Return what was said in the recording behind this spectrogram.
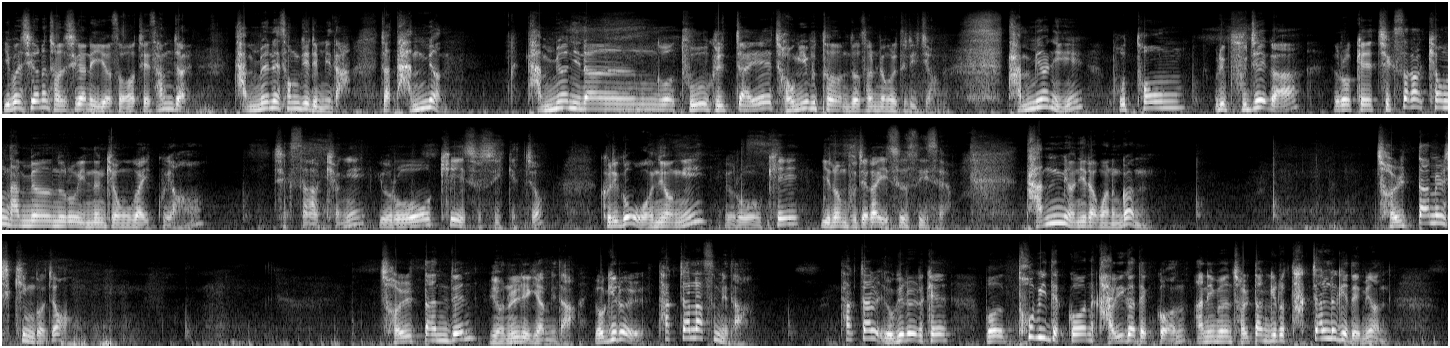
이번 시간은 전 시간에 이어서 제3절 단면의 성질입니다. 자, 단면. 단면이라는 거 두 글자의 정의부터 먼저 설명을 드리죠. 단면이 보통 우리 부재가 이렇게 직사각형 단면으로 있는 경우가 있고요. 직사각형이 이렇게 있을 수 있겠죠. 그리고 원형이 이렇게 이런 부재가 있을 수 있어요. 단면이라고 하는 건 절단을 시킨 거죠. 절단된 면을 얘기합니다. 여기를 탁 잘랐습니다. 탁 잘, 여기를 이렇게 뭐 톱이 됐건 가위가 됐건 아니면 절단기로 탁 자르게 되면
